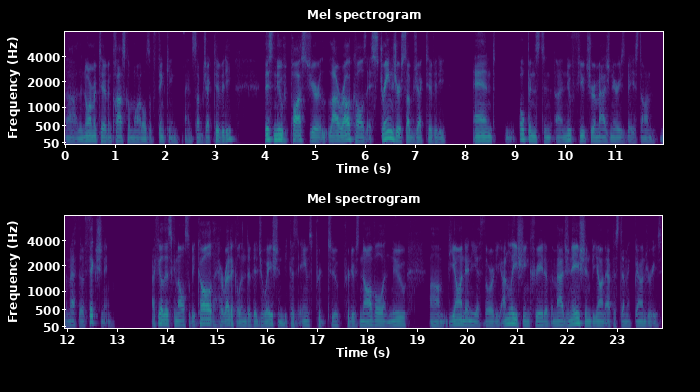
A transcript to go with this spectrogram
uh, the normative and classical models of thinking and subjectivity, this new posture, Laruelle calls a stranger subjectivity and opens to uh, new future imaginaries based on the method of fictioning. I feel this can also be called heretical individuation because it aims pr- to produce novel and new um, beyond any authority, unleashing creative imagination beyond epistemic boundaries.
